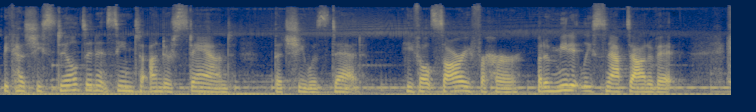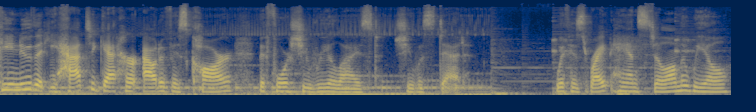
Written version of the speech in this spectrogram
because she still didn't seem to understand that she was dead. He felt sorry for her, but immediately snapped out of it he knew that he had to get her out of his car before she realized she was dead. With his right hand still on the wheel,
